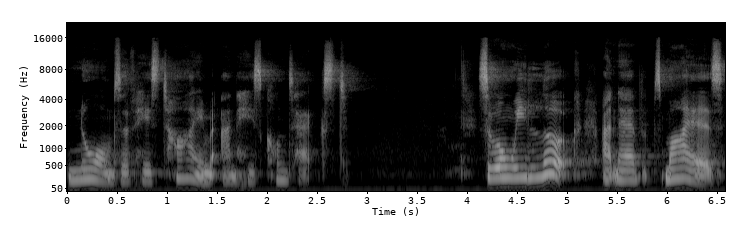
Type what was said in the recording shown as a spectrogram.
norms of his time and his context. So when we look at Nehemiah's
